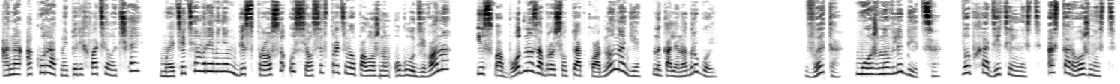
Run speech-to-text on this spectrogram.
Она аккуратно перехватила чай, Мэтью тем временем без спроса уселся в противоположном углу дивана и свободно забросил пятку одной ноги на колено другой. В это можно влюбиться, в обходительность, осторожность,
